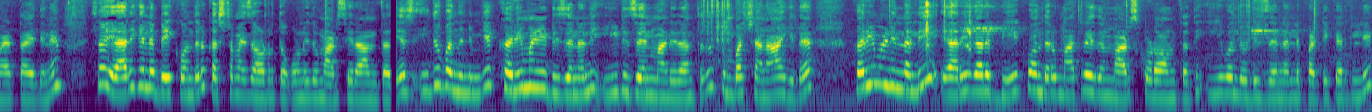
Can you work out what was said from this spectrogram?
ಮಾಡ್ತಾ ಇದ್ದೀನಿ. ಸೊ ಯಾರಿಗೆಲ್ಲ ಬೇಕು ಅಂದ್ರೆ ಕಸ್ಟಮೈಸ್ ಆರ್ಡರ್ ತೊಗೊಂಡು ಇದು ಮಾಡಿಸಿರೋ ಅಂಥದ್ದು ಎಸ್ ಇದು ಬಂದು ನಿಮಗೆ ಕರಿಮಣಿ ಡಿಸೈನಲ್ಲಿ ಈ ಡಿಸೈನ್ ಮಾಡಿರೋ ಅಂಥದ್ದು ತುಂಬ ಚೆನ್ನಾಗಿದೆ. ಕರಿಮಣಿನಲ್ಲಿ ಯಾರಿಗಾರ ಬೇಕು ಅಂದ್ರೆ ಮಾತ್ರ ಇದನ್ನು ಮಾಡಿಸ್ಕೊಡೋ ಅಂಥದ್ದು ಈ ಒಂದು ಡಿಸೈನಲ್ಲಿ ಪರ್ಟಿಕ್ಯುಲರ್ಲಿ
